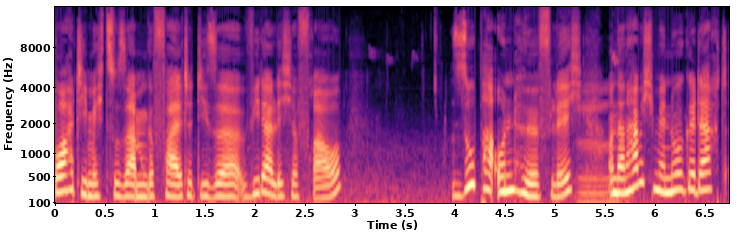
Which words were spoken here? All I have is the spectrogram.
Boah, hat die mich zusammengefaltet, diese widerliche Frau super unhöflich. Mhm. Und dann habe ich mir nur gedacht,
